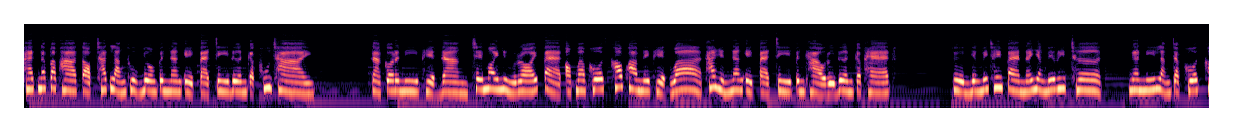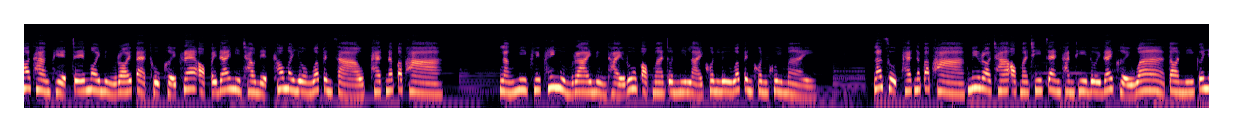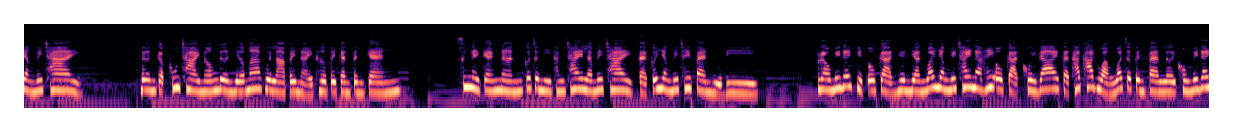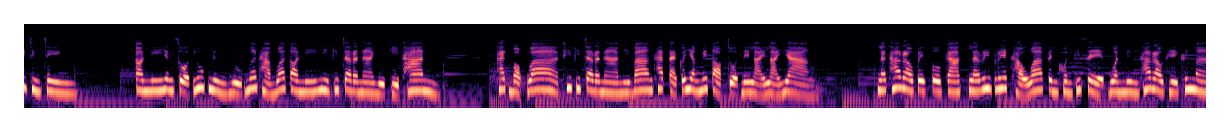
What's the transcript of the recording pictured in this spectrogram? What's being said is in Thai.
แพทนปภาตอบชัดหลังถูกโยงเป็นนางเอก 8G เดินกับผู้ชาย จากกรณีเพจดังเจมอย108 ออกมาโพสต์ข้อความในเพจว่าถ้าเห็นนางเอก 8G เป็นข่าวหรือเดินกับแพทอื่นยังไม่ใช่แฟนนะยังไม่รีบเชิด งานนี้หลังจากโพสต์ข้อทางเพจเจมอย108 ถูกเผยแพร่ออกไปได้มีชาวเน็ตเข้ามาโยงว่าเป็นสาว แพทนปภาหลังมีคลิปให้หนุ่มรายหนึ่งถ่ายรูปออกมาจนมีหลายคนลือว่าเป็นคนคุยใหม่ ล่าสุดแพทนปภาไม่รอช้าออกมาชี้แจงทันทีโดยได้เผยว่า ตอนนี้ก็ยังไม่ใช่ เดินกับผู้ชายน้องเดินเยอะมากเวลาไปไหนเธอไปกันเป็นแก๊ง ซึ่งในแก๊งนั้นก็จะมีทั้งใช่และไม่ใช่ แต่ก็ยังไม่ใช่แฟนอยู่ดี เราไม่ได้ปิดโอกาสยืนยันว่ายังไม่ใช่นะให้โอกาสคุยได้ แต่ถ้าคาดหวังว่าจะเป็นแฟนเลยคงไม่ได้จริง ๆ ตอนนี้ยังโสดลูกหนึ่งอยู่เมื่อถามว่าตอนนี้มีพิจารณาอยู่กี่ท่าน แพทย์บอกว่าที่พิจารณามีบ้างค่ะแต่ก็ยังไม่ตอบโจทย์ในหลายๆ อย่าง และถ้าเราไปโฟกัสและรีบเรียกเขาว่าเป็นคนพิเศษวันหนึ่งถ้าเราเทขึ้นมา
